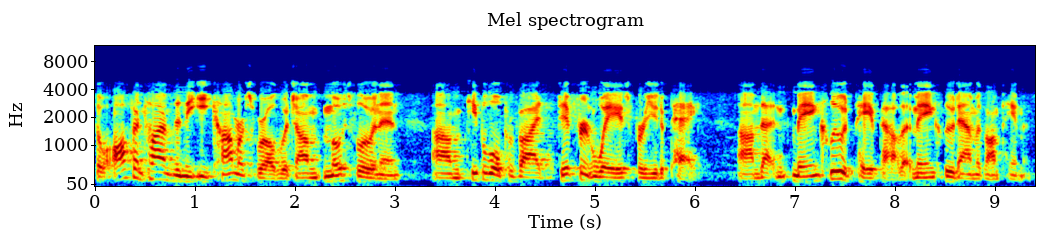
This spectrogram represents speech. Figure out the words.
So oftentimes in the e-commerce world, which I'm most fluent in, um, people will provide different ways for you to pay. Um, that may include PayPal, that may include Amazon payments,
